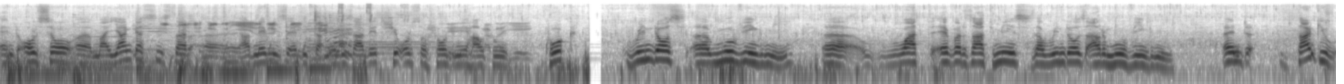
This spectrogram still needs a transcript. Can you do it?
and also uh, my younger sister, uh, her name is Elizabeth, she also showed me how to cook. Windows uh, moving me, uh, whatever that means, the windows are moving me. And thank you,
